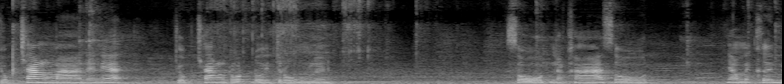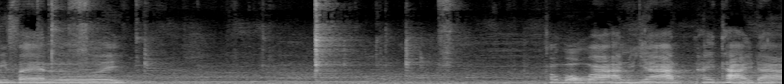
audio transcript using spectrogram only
จบช่างมานะเนี่ย จบช่างรถโดยตรงเลย โสดนะคะ โสด ยังไม่เคยมีแฟนเลย เขาบอกว่าอนุญาตให้ถ่ายได้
